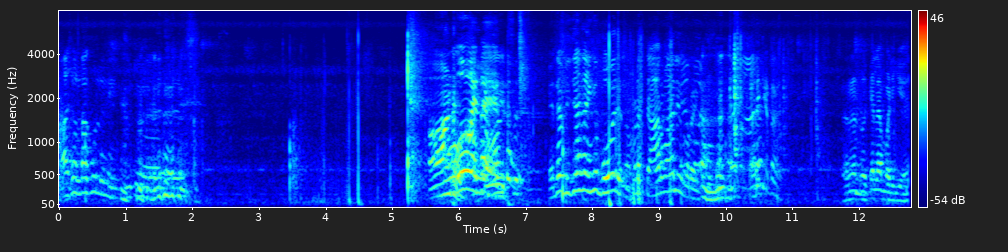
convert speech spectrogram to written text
കാശ് ഉണ്ടാക്കൂല്ലോ നീ? ഓ എന്റെ എന്റെ വിജയൻ ഇങ്ങ് പോരും. നമ്മുടെ സ്റ്റാർ വാലി കുറയും ട്രിക്കെല്ലാം പഠിക്കുവേ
